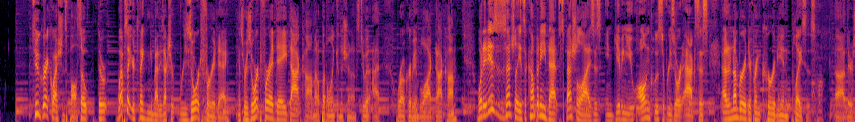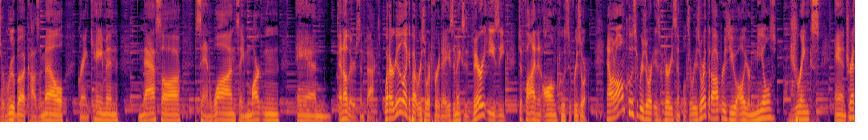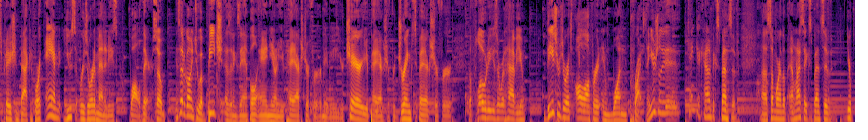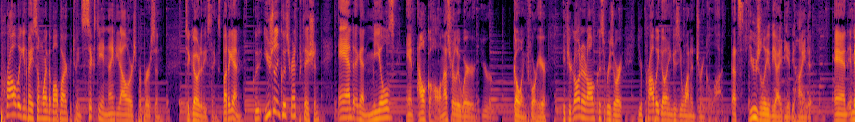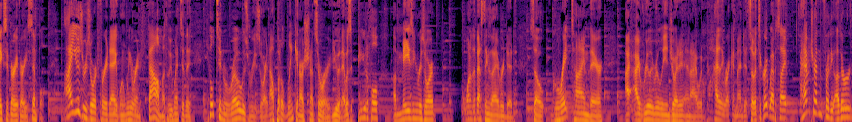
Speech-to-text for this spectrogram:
Two great questions, Paul. So, the website you're thinking about is actually Resort for a Day. It's resortforaday.com. And I'll put a link in the show notes to it at RoyalCaribbeanBlog.com. What it is is essentially it's a company that specializes in giving you all inclusive resort access at a number of different Caribbean places. Uh, there's Aruba, Cozumel, Grand Cayman, Nassau, San Juan, St. Martin, and and others in fact. What I really like about Resort for a Day is it makes it very easy to find an all-inclusive resort. Now an all-inclusive resort is very simple. It's a resort that offers you all your meals, drinks, and transportation back and forth and use of resort amenities while there. So instead of going to a beach as an example and you know you pay extra for maybe your chair, you pay extra for drinks, you pay extra for the floaties or what have you, these resorts all offer it in one price. Now, usually it can get kind of expensive. Uh, somewhere in the, and when I say expensive, you're probably going to pay somewhere in the ballpark between sixty and ninety dollars per person to go to these things. But again, usually includes transportation and again meals and alcohol, and that's really where you're going for here. If you're going to an all-inclusive resort, you're probably going because you want to drink a lot. That's usually the idea behind it, and it makes it very, very simple. I used Resort for a day when we were in Falmouth. We went to the Hilton Rose Resort, and I'll put a link in our show notes review. That was a beautiful, amazing resort. One of the best things I ever did. So great time there. I, I really, really enjoyed it, and I would highly recommend it. So it's a great website. I haven't tried them for the other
